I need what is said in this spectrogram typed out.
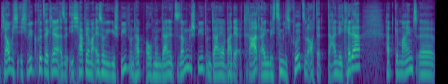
glaube ich, ich will kurz erklären, also ich habe ja mal Eishockey gespielt und habe auch mit dem Daniel zusammengespielt und daher war der Draht eigentlich ziemlich kurz und auch der Daniel Ketter hat gemeint, äh,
